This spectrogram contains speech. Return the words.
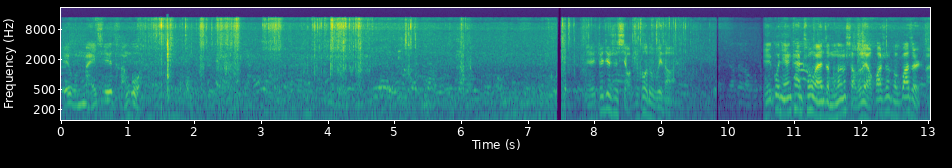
给我们买一些糖果。哎，这就是小时候的味道啊。因为过年看春晚，怎么能少得了花生和瓜子儿呢？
